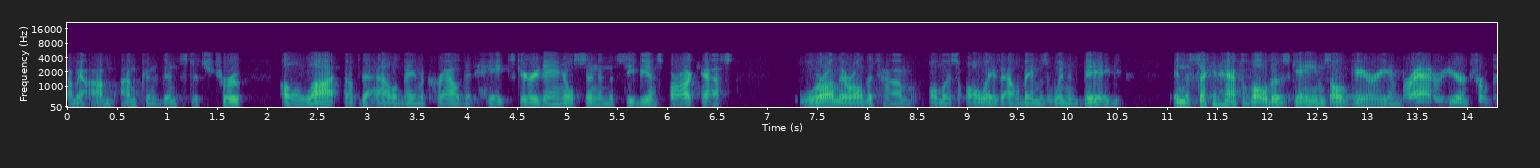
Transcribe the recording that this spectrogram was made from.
I mean I'm I'm convinced it's true. A lot of the Alabama crowd that hates Gary Danielson and the CBS broadcast, we're on there all the time. Almost always Alabama's winning big. In the second half of all those games, all Gary and Brad are hearing from the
